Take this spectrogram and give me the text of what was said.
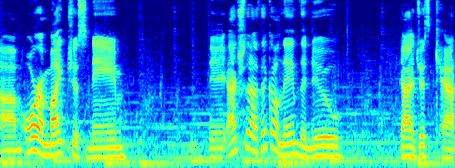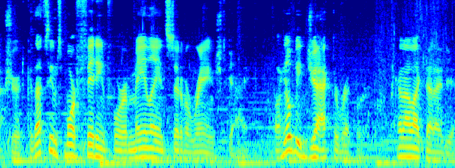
Um, or I might just name the. Actually, I think I'll name the new guy just captured because that seems more fitting for a melee instead of a ranged guy. So he'll be Jack the Ripper, and I like that idea.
